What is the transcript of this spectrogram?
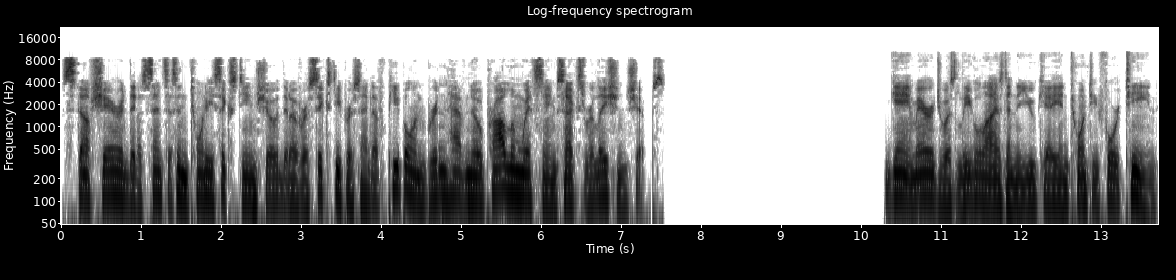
Stuff shared that a census in 2016 showed that over 60% of people in Britain have no problem with same-sex relationships. Gay marriage was legalised in the UK in 2014,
